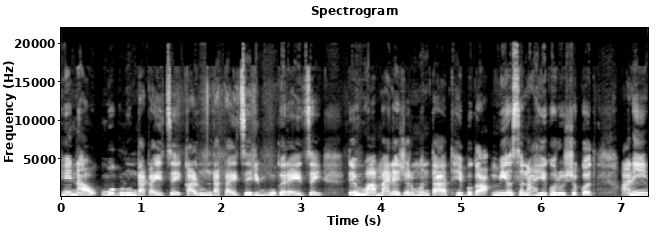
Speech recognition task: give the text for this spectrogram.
हे नाव वगळून टाकायचे काढून टाकायचे रिमूव्ह करायचे. तेव्हा मॅनेजर म्हणतात हे बघा मी असं नाही करू शकत. आणि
